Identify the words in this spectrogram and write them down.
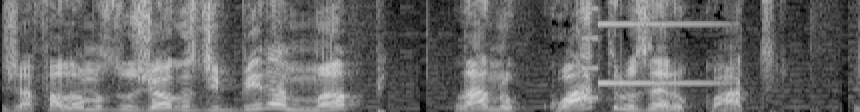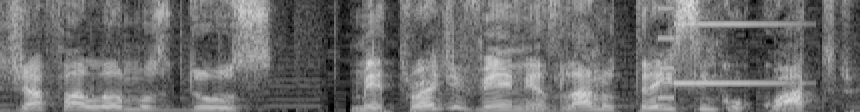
Já falamos dos jogos de beat'em up lá no 404. Já falamos dos Metroidvanias lá no 354.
